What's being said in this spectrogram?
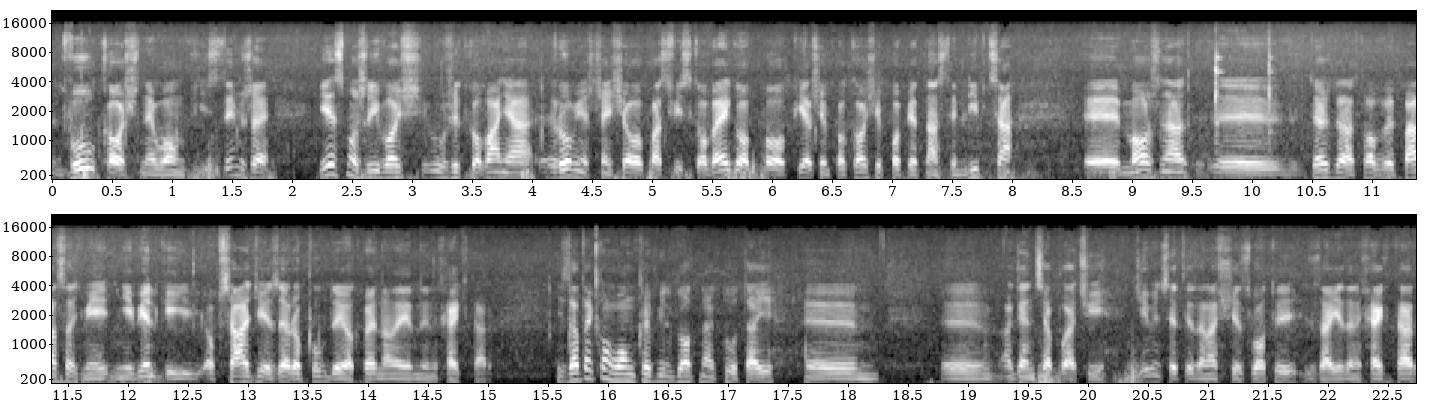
dwukośne łąki. Z tym, że jest możliwość użytkowania również częściowo pastwiskowego po pierwszym pokosie, po 15 lipca. E, Można e, też dodatkowo wypasać w nie- niewielkiej obsadzie 0,5 DJP na 1 hektar. I za taką łąkę wilgotną tutaj e, agencja płaci 911 zł za 1 hektar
